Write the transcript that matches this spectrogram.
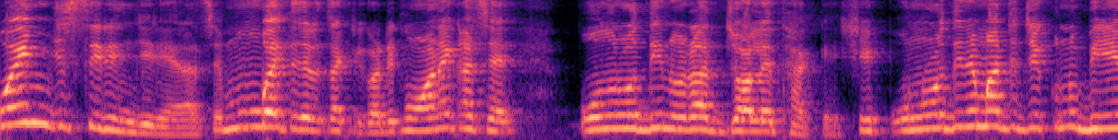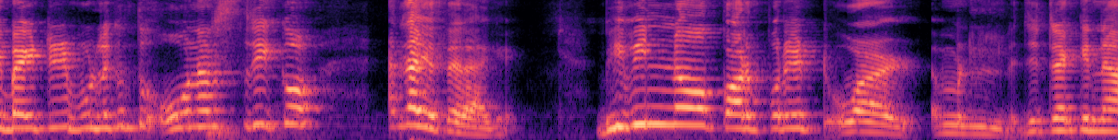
ওএনজিসির ইঞ্জিনিয়ার আছে, মুম্বাইতে যারা চাকরি করে অনেক আছে, পনেরো দিন ওরা জলে থাকে। সেই পনেরো দিনের মাঝে যে কোনো বিয়ে বাড়িটির পড়লে কিন্তু ওনার স্ত্রীকেও একা যেতে লাগে। বিভিন্ন কর্পোরেট ওয়ার্ল্ড যেটা কিনা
